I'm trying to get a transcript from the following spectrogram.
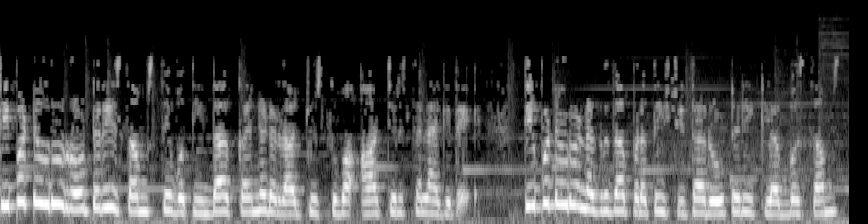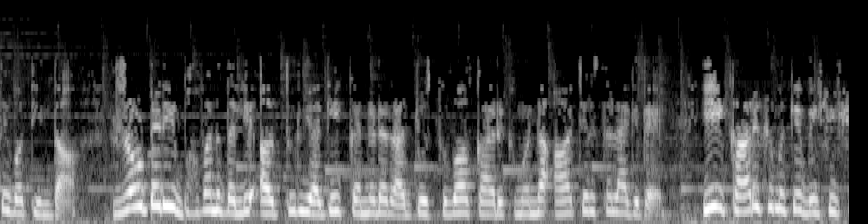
ತಿಪಟೂರು ರೋಟರಿ ಸಂಸ್ಥೆ ವತಿಯಿಂದ ಕನ್ನಡ ರಾಜ್ಯೋತ್ಸವ ಆಚರಿಸಲಾಗಿದೆ. ತಿಪಟೂರು ನಗರದ ಪ್ರತಿಷ್ಠಿತ ರೋಟರಿ ಕ್ಲಬ್ ಸಂಸ್ಥೆ ವತಿಯಿಂದ ರೋಟರಿ ಭವನದಲ್ಲಿ ಅದ್ದೂರಿಯಾಗಿ ಕನ್ನಡ ರಾಜ್ಯೋತ್ಸವ ಕಾರ್ಯಕ್ರಮವನ್ನು ಆಚರಿಸಲಾಗಿದೆ. ಈ ಕಾರ್ಯಕ್ರಮಕ್ಕೆ ವಿಶೇಷ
